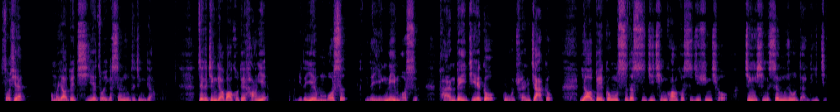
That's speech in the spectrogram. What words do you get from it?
首先，我们要对企业做一个深入的尽调，这个尽调包括对行业、你的业务模式、你的盈利模式、团队结构、股权架构，要对公司的实际情况和实际需求。进行深入的理解，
